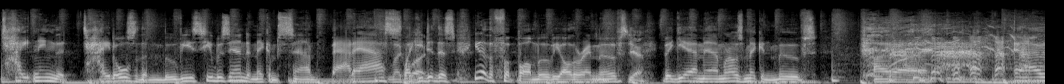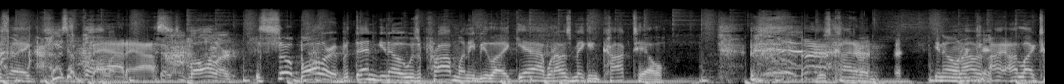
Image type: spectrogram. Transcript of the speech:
tightening the titles of the movies he was in to make them sound badass. Like Like, he did this, you know, the football movie, All the Right Moves. Yeah. But yeah, man, when I was making moves, I, uh, and I was like, he's a badass. Baller. It's so baller. But then, you know, it was a problem when he'd be like, yeah, when I was making cocktail, it was kind of a, you know, and I, I, I liked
